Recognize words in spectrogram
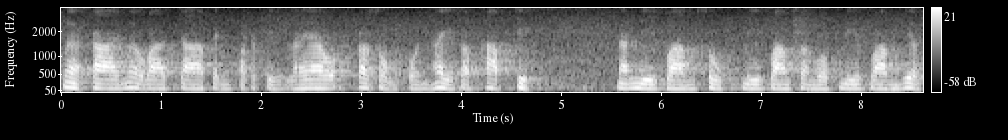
เมื่อกายเมื่อวาจาเป็นปกติแล้ว ก็ส่งผลให้สภาพจิต นั้นมีความสุข มีความสงบ มีความเยือก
